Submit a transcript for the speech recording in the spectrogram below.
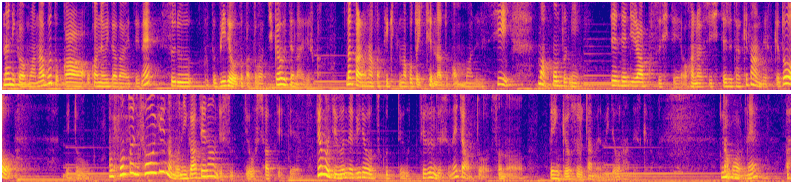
何かを学ぶとかお金を頂いてねするビデオとかとは違うじゃないですか。だからなんか適当なこと言ってんなとか思われるしまあ本当に全然リラックスしてお話ししてるだけなんですけど、えっと、もう本当にそういうのも苦手なんですっておっしゃっててでも自分でビデオを作って売ってるんですよねちゃんとその勉強するためのビデオなんですけどだからねあ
